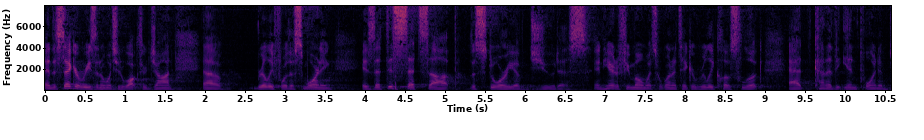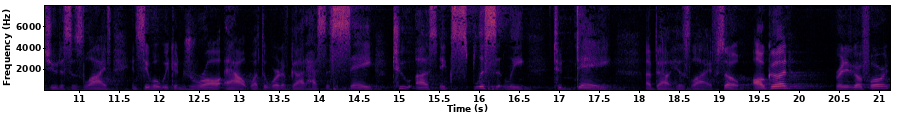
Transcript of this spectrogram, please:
And the second reason I want you to walk through John, uh, really for this morning, is that this sets up the story of Judas. And here in a few moments, we're going to take a really close look at kind of the end point of Judas's life and see what we can draw out, what the Word of God has to say to us explicitly today about his life. So, all good? Ready to go forward?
